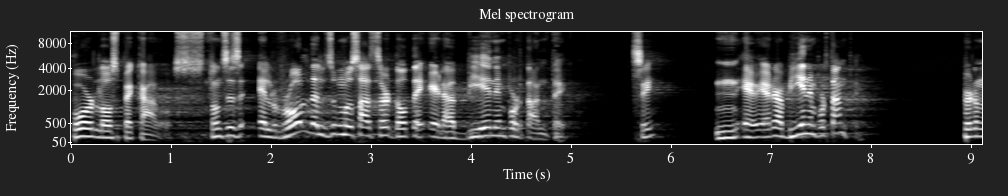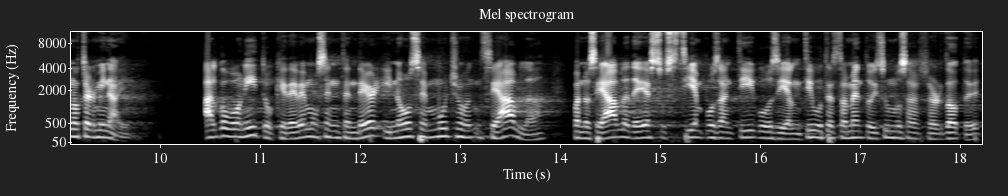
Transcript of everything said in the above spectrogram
por los pecados. Entonces, el rol del sumo sacerdote era bien importante. ¿Sí? Era bien importante. Pero no termina ahí. Algo bonito que debemos entender y no sé mucho se habla cuando se habla de esos tiempos antiguos y el Antiguo Testamento y sumo sacerdote,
